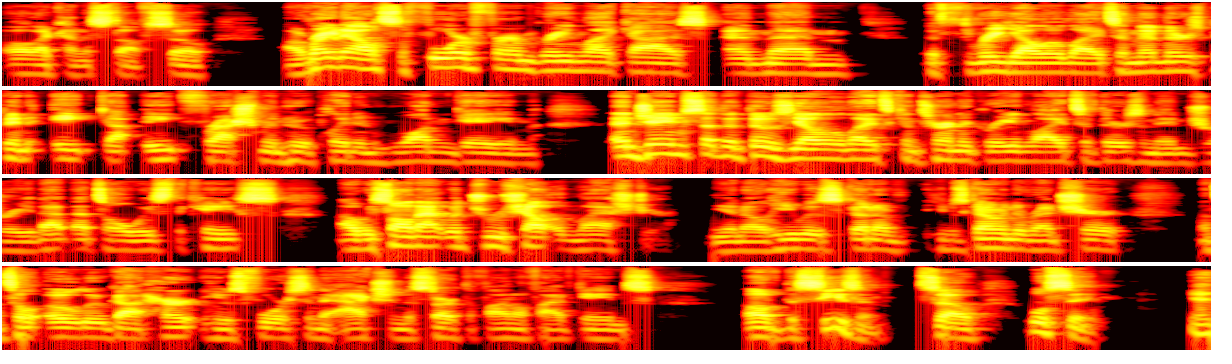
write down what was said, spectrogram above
all that kind of stuff. So uh, right now it's the four firm green light guys, and then the three yellow lights, and then there's been eight eight freshmen who have played in one game and James said that those yellow lights can turn to green lights if there's an injury. That that's always the case. Uh, we saw that with Drew Shelton last year. You know, he was gonna he was going to redshirt until Olu got hurt and he was forced into action to start the final five games of the season. So we'll see. Yeah,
